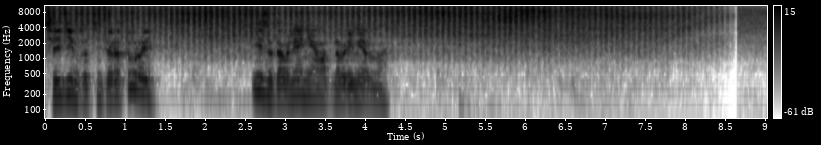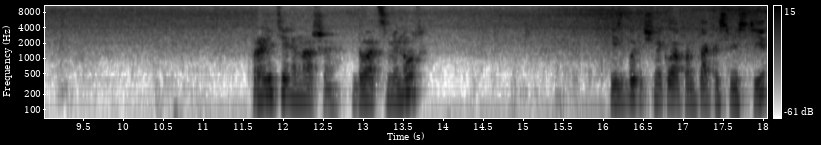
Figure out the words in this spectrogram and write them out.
Следим за температурой и за давлением одновременно. Пролетели наши 20 минут. Избыточный клапан так и свистит.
